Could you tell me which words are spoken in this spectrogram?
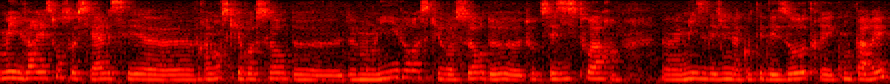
Oui, Variation sociale, c'est vraiment ce qui ressort de, de, mon livre, ce qui ressort de toutes ces histoires mises les unes à côté des autres et comparées.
